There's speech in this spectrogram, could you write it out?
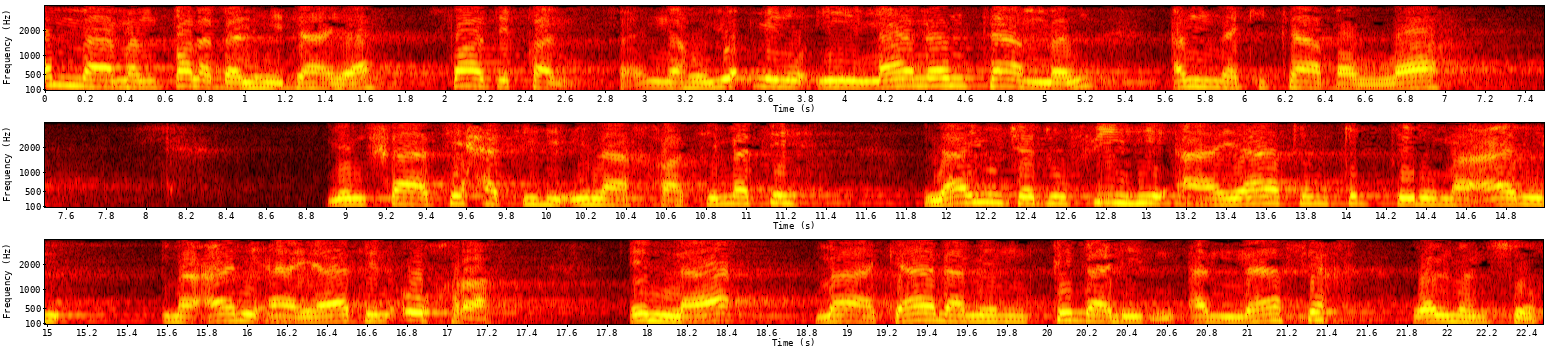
أما من طلب الهداية صادقا فإنه يؤمن إيمانا تاما أن كتاب الله من فاتحته إلى خاتمته لا يوجد فيه آيات تبطل معاني, معاني آيات أخرى إلا ما كان من قبل الناسخ والمنسوخ.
